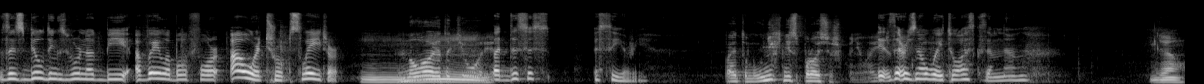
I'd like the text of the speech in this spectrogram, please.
these buildings will not be available for our troops later. Но это теория. But this is a theory. Поэтому у них не спросишь, понимаете? There is no way to ask them now. Yeah.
